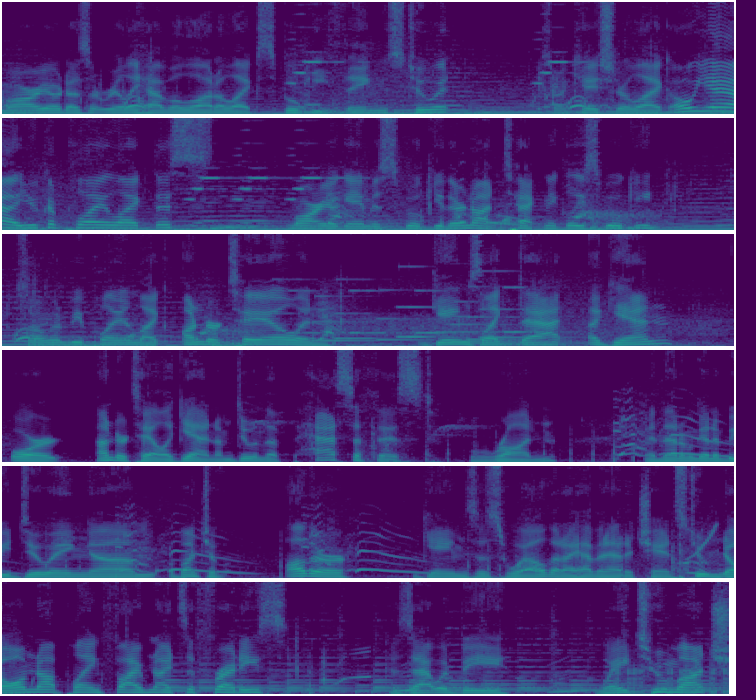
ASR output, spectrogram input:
Mario doesn't really have a lot of like spooky things to it. So in case you're like, "Oh yeah, you could play like this Mario game is spooky." They're not technically spooky. So I'm going to be playing like Undertale and games like that again or Undertale again. I'm doing the pacifist run and then I'm going to be doing um, a bunch of other games as well that I haven't had a chance to. No, I'm not playing Five Nights at Freddy's because that would be way too much.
